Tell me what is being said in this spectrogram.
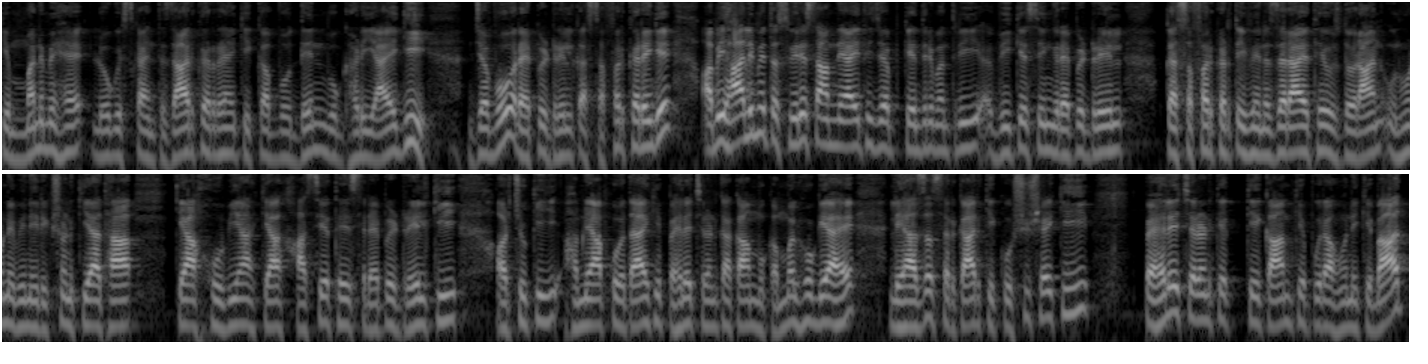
के मन में है, लोग इसका इंतज़ार कर रहे हैं कि कब वो दिन, वो घड़ी आएगी जब वो रैपिड रेल का सफ़र करेंगे। अभी हाल ही में तस्वीरें सामने आई थी जब केंद्रीय मंत्री वी के सिंह रैपिड रेल का सफ़र करते हुए नज़र आए थे। उस दौरान उन्होंने भी निरीक्षण किया था, क्या खूबियाँ, क्या खासियत है इस रैपिड रेल की? और चूँकि हमने आपको बताया कि पहले चरण का काम मुकम्मल हो गया है, लिहाजा सरकार की कोशिश है कि पहले चरण के, के काम के पूरा होने के बाद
